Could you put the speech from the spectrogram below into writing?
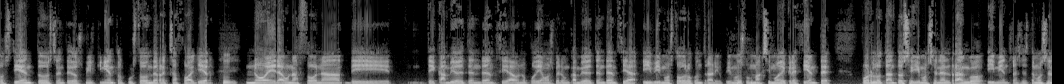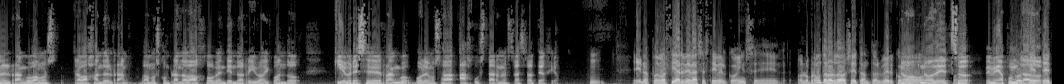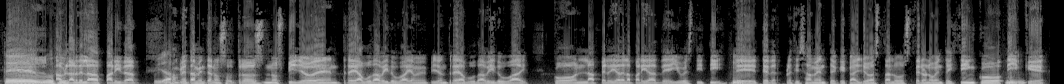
32.500, justo donde rechazó ayer, no era una zona de, de cambio de tendencia o no podíamos ver un cambio de tendencia y vimos todo lo contrario. Vimos un máximo decreciente por lo tanto, seguimos en el rango y mientras estemos en el rango vamos trabajando el rango. Vamos comprando abajo, vendiendo arriba y cuando quiebre ese rango volvemos a ajustar nuestra estrategia. Hmm. Eh, ¿Nos podemos fiar de las stablecoins? Eh, os lo pregunto a los dos, ¿eh? tanto Albert como... No, no de hecho me he apuntado a hablar de la paridad. Concretamente a nosotros nos pilló entre Abu Dhabi y Dubai, a mí me pilló entre Abu Dhabi y Dubai con la pérdida de la paridad de USDT, de hmm. Tether, precisamente, que cayó hasta los 0.95 y hmm. que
